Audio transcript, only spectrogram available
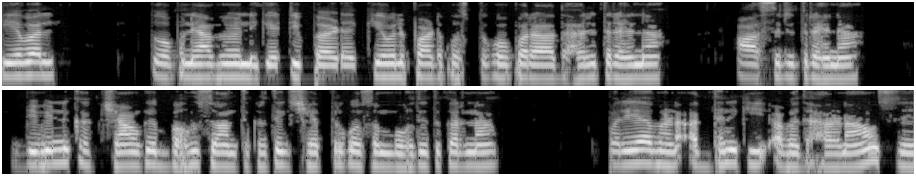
केवल तो अपने आप में निगेटिव वर्ड है, केवल पाठ्य पुस्तकों पर आधारित रहना, आश्रित रहना विभिन्न कक्षाओं के बहुसांस्कृतिक क्षेत्र को संबोधित करना, पर्यावरण अध्ययन की अवधारणाओं से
